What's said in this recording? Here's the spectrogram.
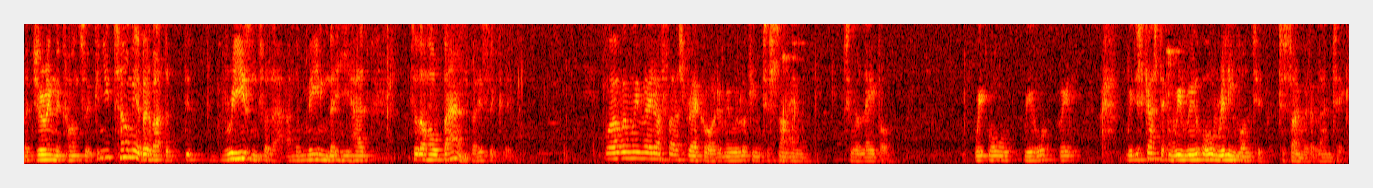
uh, during the concert. Can you tell me a bit about the, the, reason for that and the meaning that he had to the whole band, basically? Well, when we made our first record and we were looking to sign to a label, we all we all, we we discussed it and we re all really wanted to sign with Atlantic.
